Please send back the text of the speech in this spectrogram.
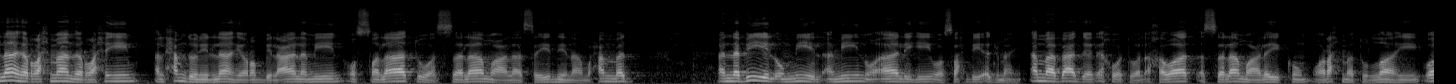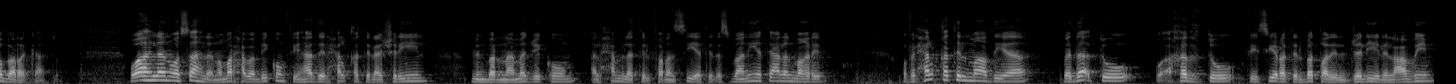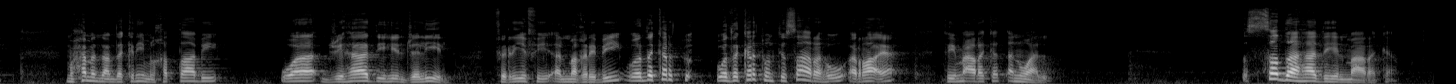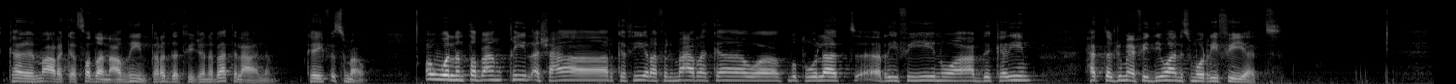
الله الرحمن الرحيم الحمد لله رب العالمين والصلاة والسلام على سيدنا محمد النبي الأمي الأمين وآله وصحبه أجمعين أما بعد يا الإخوة والأخوات السلام عليكم ورحمة الله وبركاته وأهلا وسهلا ومرحبا بكم في هذه الحلقة العشرين من برنامجكم الحملة الفرنسية الإسبانية على المغرب وفي الحلقة الماضية بدأت وأخذت في سيرة البطل الجليل العظيم محمد بن عبد الكريم الخطابي وجهاده الجليل في الريف المغربي وذكرت وذكرت انتصاره الرائع في معركة أنوال. صدى هذه المعركة كان المعركة صدى عظيم تردد في جنبات العالم. كيف؟ اسمعوا. اولا طبعا قيل أشعار كثيرة في المعركة وبطولات الريفيين وعبد الكريم حتى جمع في ديوان اسمه الريفيات.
